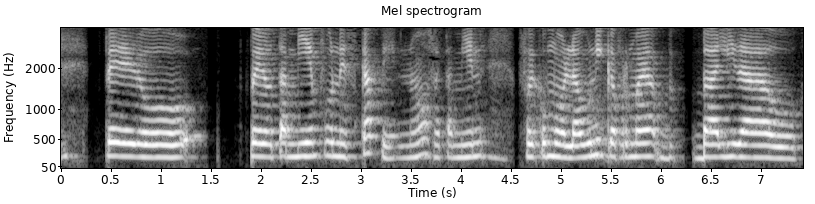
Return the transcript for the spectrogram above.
pero, pero también fue un escape, ¿no? O sea, también fue como la única forma válida o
